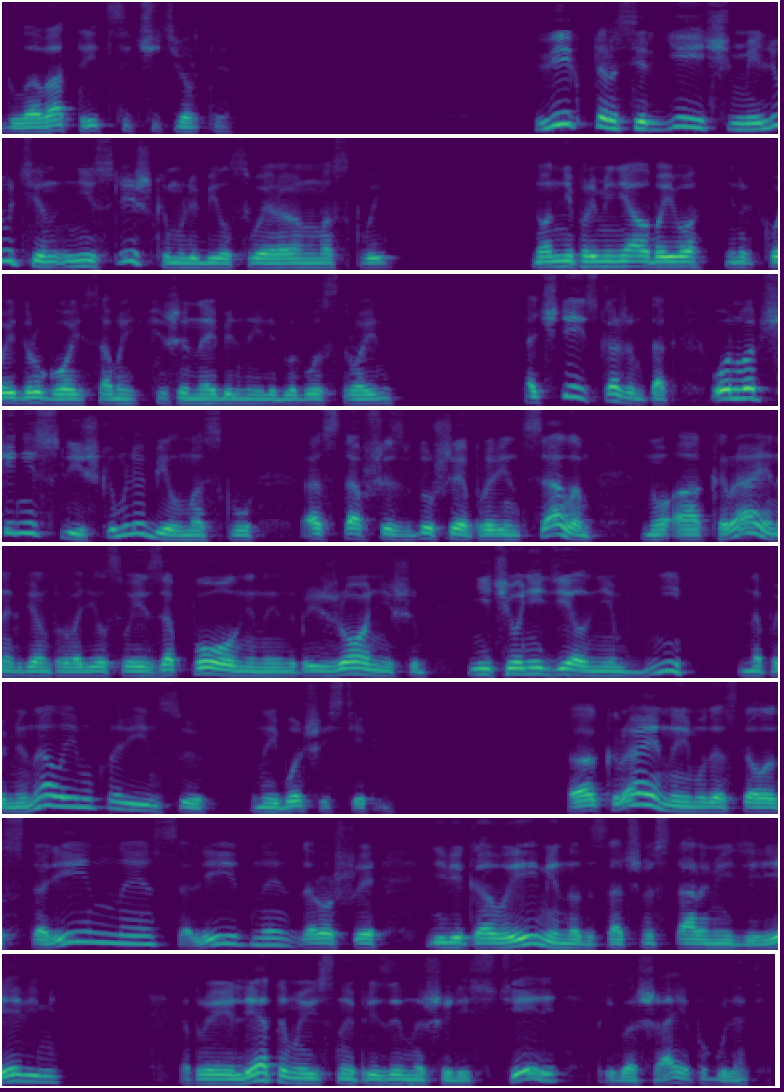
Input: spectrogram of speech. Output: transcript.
Глава 34 Виктор Сергеевич Милютин не слишком любил свой район Москвы, но он не променял бы его ни на какой другой, самый фешенебельный или благоустроенный. Точнее, скажем так, он вообще не слишком любил Москву, оставшись в душе провинциалом, но окраина, где он проводил свои заполненные напряженнейшим, ничего не деланием дни, напоминала ему провинцию в наибольшей степени. Окраина ему досталась старинная, солидная, заросшая не вековыми, но достаточно старыми деревьями, которые летом и весной призывно шелестели, приглашая погулять.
